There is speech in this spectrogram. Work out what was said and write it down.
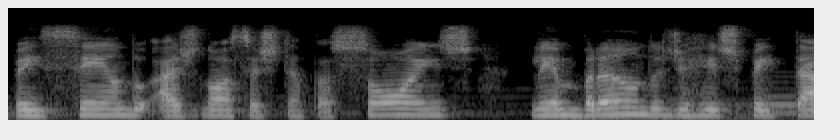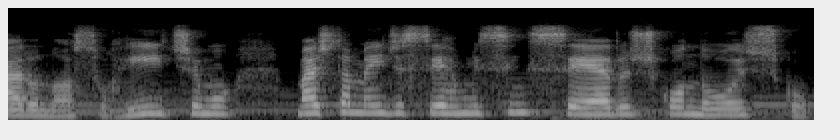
vencendo as nossas tentações, lembrando de respeitar o nosso ritmo, mas também de sermos sinceros conosco,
